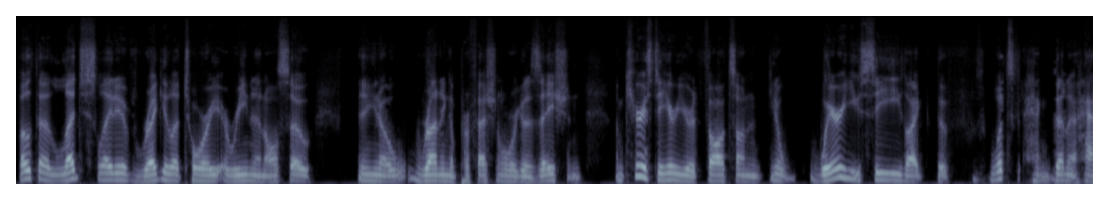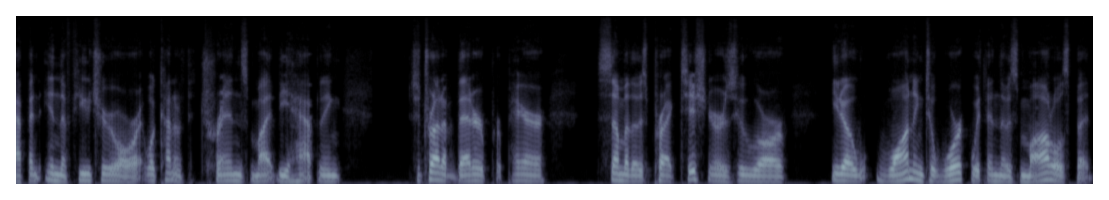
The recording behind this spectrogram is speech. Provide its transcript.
both a legislative regulatory arena and also you know running a professional organization i'm curious to hear your thoughts on you know where you see like the what's ha- going to happen in the future or what kind of trends might be happening to try to better prepare some of those practitioners who are you know wanting to work within those models. But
